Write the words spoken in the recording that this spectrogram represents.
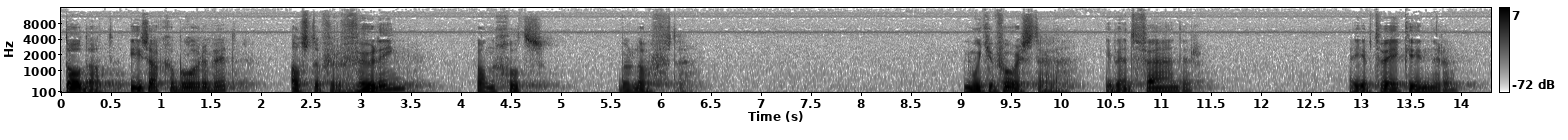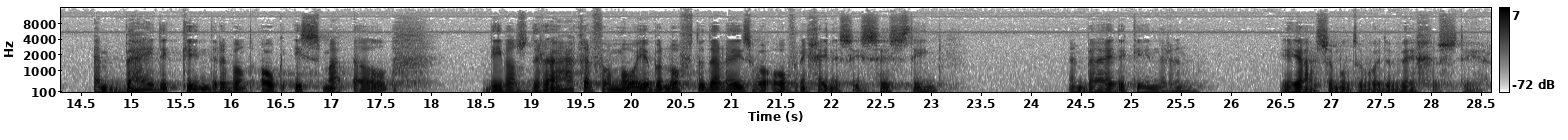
totdat Isaac geboren werd, als de vervulling van Gods belofte. Je moet je voorstellen, je bent vader en je hebt twee kinderen. En beide kinderen, want ook Ismaël, die was drager van mooie beloften, daar lezen we over in Genesis 16. En beide kinderen, ja, ze moeten worden weggestuurd.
